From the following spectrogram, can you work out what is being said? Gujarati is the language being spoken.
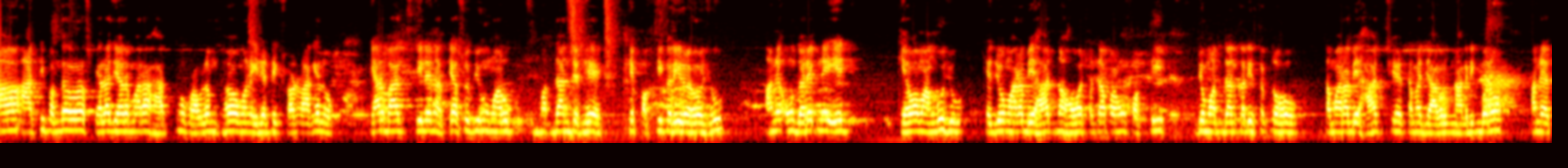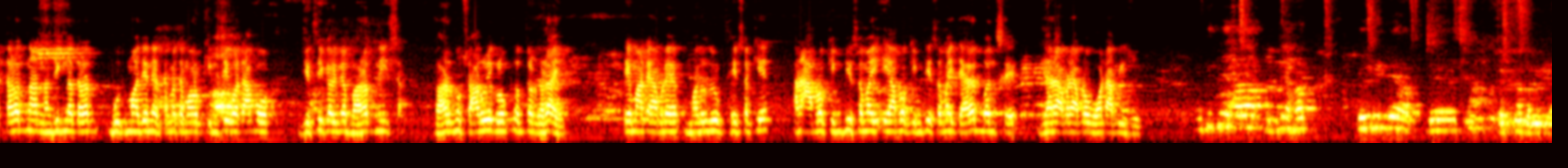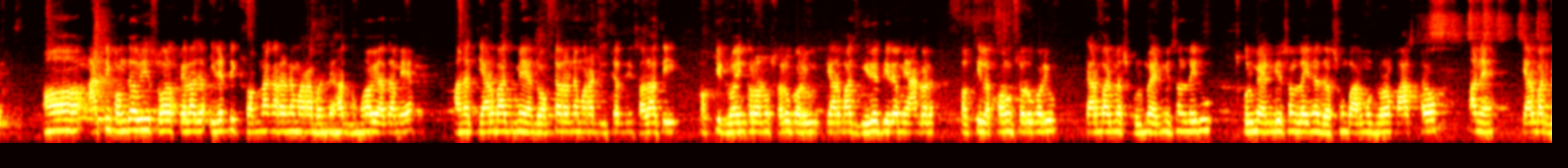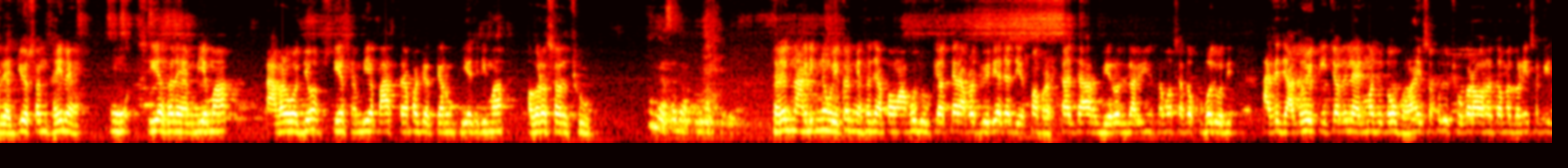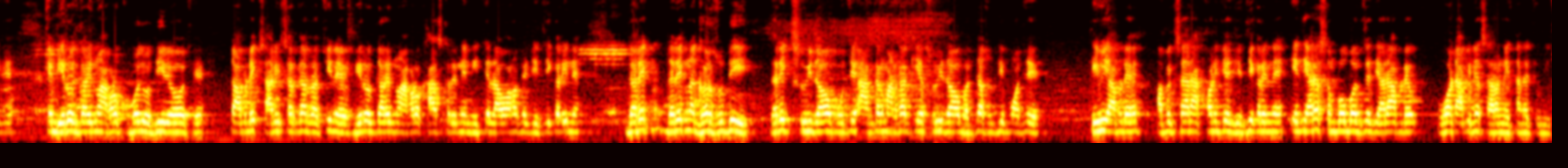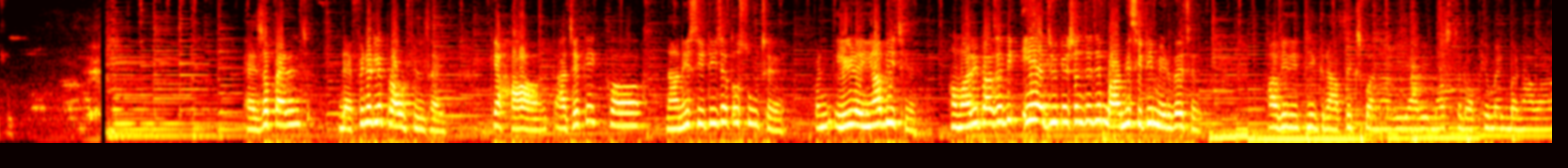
આ આજથી પંદર વર્ષ પહેલાં જ્યારે મારા હાથનો પ્રોબ્લેમ થયો, મને ઇલેક્ટ્રિક શોર્ટ લાગેલો ત્યારબાદથી લઈને અત્યાર સુધી હું મારું મતદાન જે છે, એ પક્કી કરી રહ્યો છું. અને હું દરેકને એ જ કહેવા માંગુ છું કે જો મારા બે હાથ ન હોવા છતાં પણ હું પક્કી જો મતદાન કરી શકતો હોઉં, તમારા બે હાથ છે, તમે જાગૃત નાગરિક બનો અને તરતના નજીકના તરત બૂથમાં જઈને તમે તમારો કિંમતી વટ જેથી કરીને ભારતની ભારતનું સારું એક લોકતંત્ર ઘડાય, તે માટે આપણે મદદરૂપ થઈ શકીએ. અને આપણો કિંમતી સમય એ આપણો કિંમતી સમય ત્યારે જ બનશે જ્યારે આપણે આપણો વોટ આપીશું. આજથી પંદર વીસ વર્ષ પહેલાં ઇલેક્ટ્રિક શોકના કારણે મારા બંને હાથ ગુમાવ્યા હતા મેં. અને ત્યારબાદ મેં ડૉક્ટર અને મારા ટીચરની સલાહથી પગથી ડ્રોઈંગ કરવાનું શરૂ કર્યું. ત્યારબાદ ધીરે ધીરે મેં આગળ પગથી લખવાનું શરૂ કર્યું. ત્યારબાદ મેં સ્કૂલમાં એડમિશન લીધું. સ્કૂલમાં એડમિશન લઈને દસમું બારમું ધોરણ પાસ થયો. અને ત્યારબાદ ગ્રેજ્યુએશન થઈને હું સીએસ અને એમબીએમાં આગળ વધ્યો. સીએસ એમબીએ પાસ થયા પછી અત્યારે હું પીએચડીમાં અગ્રસર છું. દરેક નાગરિકને હું એક જ મેસેજ આપવા માગું છું કે અત્યારે આપણે જોઈ રહ્યા છે દેશમાં ભ્રષ્ટાચાર બેરોજગારીની સમસ્યા તો ખૂબ જ વધી. આજે જાતે એક ટીચરની લાઈનમાં છું તો હું ભણાવી શકું છું છોકરાઓને તમે ગણી શકીએ છીએ કે બેરોજગારીનો આંકડો ખૂબ જ વધી રહ્યો છે. તો આપણે એક સારી સરકાર રચીને બેરોજગારીનો આંકડો ખાસ કરીને નીચે લાવવાનો છે જેથી કરીને દરેક દરેકના ઘર સુધી દરેક સુવિધાઓ પહોંચે આંતરમાળખાકીય સુવિધાઓ બધા સુધી પહોંચે તેવી આપણે અપેક્ષા રાખવાની છે, જેથી કરીને એ ત્યારે સંભવ બનશે જ્યારે આપણે વોટ આપીને સારા નેતાને ચૂનીશું. As a parents definitely proud feel થાય કે હા, આજે કંઈક નાની સિટી છે તો શું છે? પણ લીડ અહીંયા બી છે. અમારી પાસે બી એ એજ્યુકેશન છે જે બહારની સિટી મેળવે છે. આવી રીતની ગ્રાફિક્સ બનાવી, આવી મસ્ત ડોક્યુમેન્ટ બનાવવા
